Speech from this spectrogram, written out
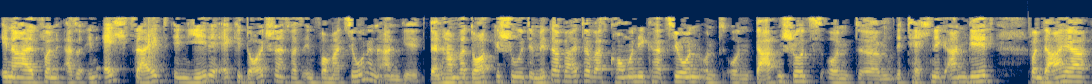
innerhalb von, also in Echtzeit in jede Ecke Deutschlands, was Informationen angeht. Dann haben wir dort geschulte Mitarbeiter, was Kommunikation und, und Datenschutz und ähm, Technik angeht. Von daher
